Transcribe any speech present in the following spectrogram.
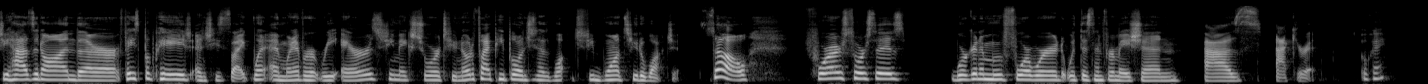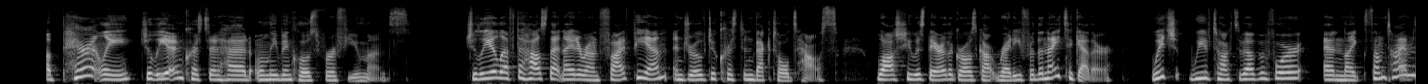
She has it on their Facebook page and she's like when and whenever it re-airs, she makes sure to notify people and she says what she wants you to watch it. So, for our sources, we're going to move forward with this information as accurate. Okay. Apparently, Julia and Kristen had only been close for a few months. Julia left the house that night around 5 p.m. and drove to Kristen Bechtold's house. While she was there, the girls got ready for the night together, which we've talked about before. And like sometimes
